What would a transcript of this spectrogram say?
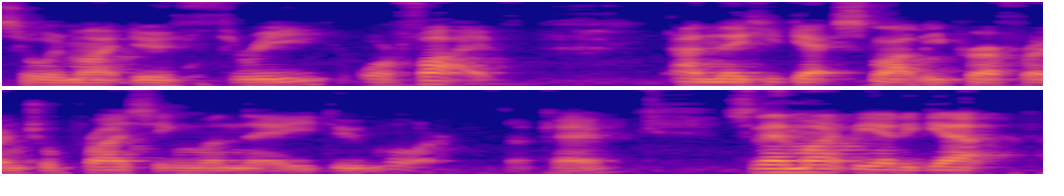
So we might do three or five, and they could get slightly preferential pricing when they do more. Okay, so they might be able to get,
